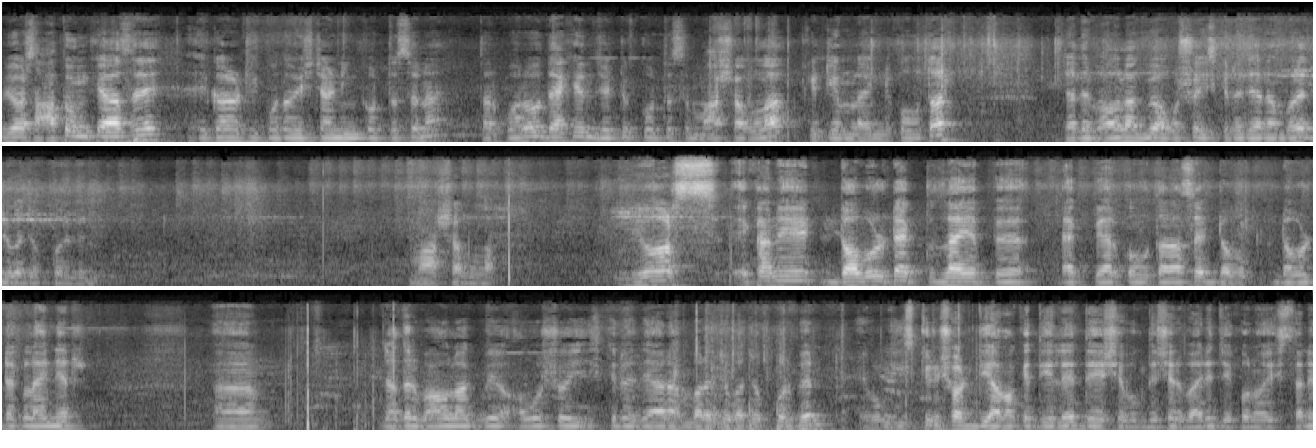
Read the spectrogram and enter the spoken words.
ভিউয়ার্স আতঙ্কে আছে এই কারণে ঠিক মতো স্ট্যান্ডিং করতেছে না। তারপরেও দেখেন যেটুকু করতেছে মাশাল্লাহ কেটিএম লাইনের কবুতর। যাদের ভালো লাগবে অবশ্যই স্ক্রিনে দেওয়া নাম্বারে যোগাযোগ করবেন। মাশাল্লাহ ভিউয়ার্স এখানে ডবল ট্যাগ লাইন এক পেয়ার কবুতর আছে ডবল ট্যাগ লাইনের যাদের ভালো লাগবে অবশ্যই স্ক্রিনে দেওয়ার নাম্বারে যোগাযোগ করবেন এবং স্ক্রিনশট দিয়ে আমাকে দিলে দেশ এবং দেশের বাইরে যে কোনো স্থানে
